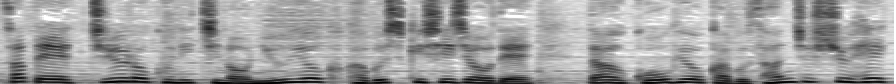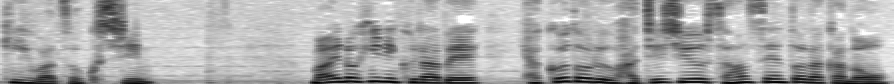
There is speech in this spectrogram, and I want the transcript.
さて16日のニューヨーク株式市場でダウ工業株30種平均は続伸前の日に比べ100ドル83セント高の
